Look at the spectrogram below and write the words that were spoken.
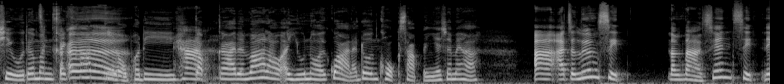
ฉิวแต่มันไปคาบเออเกี่ยวพอดีค่ะกลับกลายเป็นว่าเราอายุน้อยกว่าแล้วโดนขกสับอย่างเงี้ยใช่ไหมคะอ่าอาจจะเรื่องสิทธิ์ต่างๆ เช่นสิทธิ์ใน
